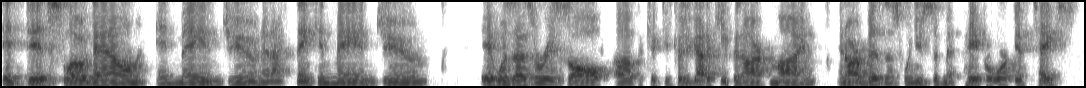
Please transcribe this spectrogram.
it did slow down in May and June. And I think in May and June, it was as a result of because you got to keep in our mind in our business when you submit paperwork, it takes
